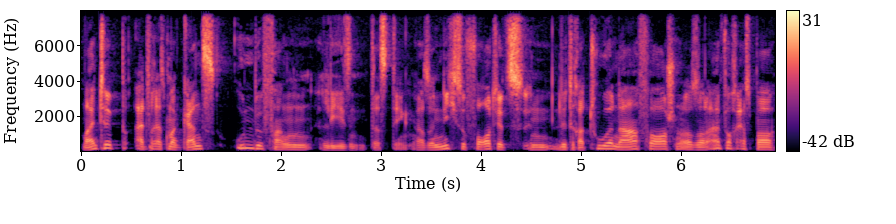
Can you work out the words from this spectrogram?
Mein Tipp, einfach erstmal ganz unbefangen lesen, das Ding. Also nicht sofort jetzt in Literatur nachforschen oder so, sondern einfach erstmal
